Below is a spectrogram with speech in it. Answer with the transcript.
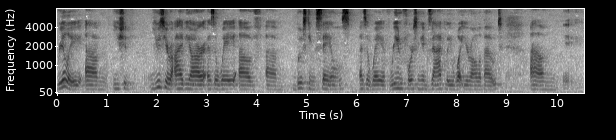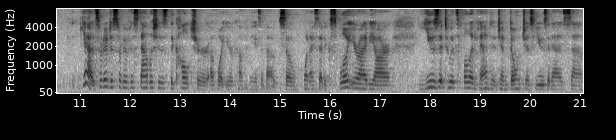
really, um, you should use your IVR as a way of um, boosting sales, as a way of reinforcing exactly what you're all about. Um, yeah, it sort of just sort of establishes the culture of what your company is about. So when I said exploit your IVR, use it to its full advantage and don't just use it as um,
